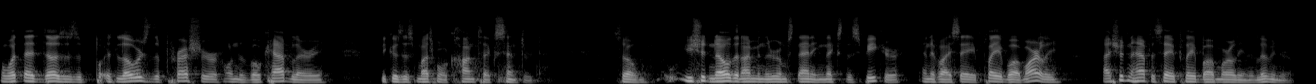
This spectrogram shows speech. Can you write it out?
And what that does is it, lowers the pressure on the vocabulary because it's much more context-centered. So you should know that I'm in the room standing next to the speaker, and if I say, play Bob Marley, I shouldn't have to say, play Bob Marley in the living room,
